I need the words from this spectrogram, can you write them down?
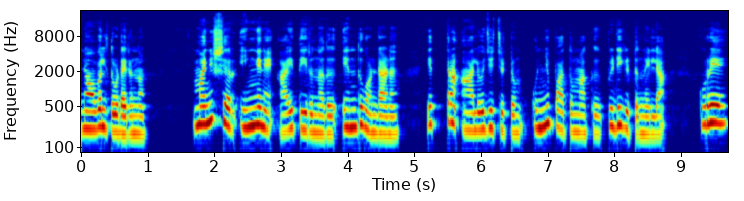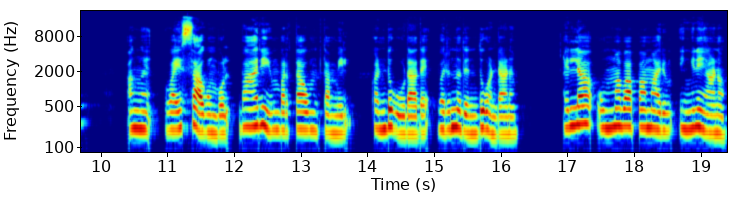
നോവൽ തുടരുന്നു. മനുഷ്യർ ഇങ്ങനെ ആയിത്തീരുന്നത് എന്തുകൊണ്ടാണ്? എത്ര ആലോചിച്ചിട്ടും കുഞ്ഞുപാത്തുമ്മക്ക് പിടികിട്ടുന്നില്ല. കുറേ അങ്ങ് വയസ്സാകുമ്പോൾ ഭാര്യയും ഭർത്താവും തമ്മിൽ കണ്ടുകൂടാതെ വരുന്നതെന്തുകൊണ്ടാണ്? എല്ലാ ഉമ്മവാപ്പാമാരും ഇങ്ങനെയാണോ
